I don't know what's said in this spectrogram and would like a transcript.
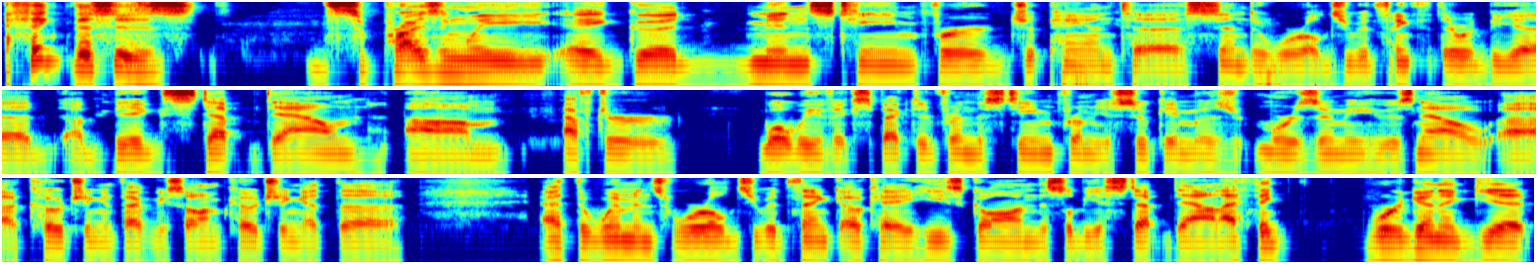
I think this is surprisingly a good men's team for Japan to send to Worlds. You would think that there would be a, a big step down um, after what we've expected from this team from Yusuke Morozumi, who is now uh, coaching. In fact, we saw him coaching at the at the women's worlds. You would think, okay, he's gone. This will be a step down. I think we're going to get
